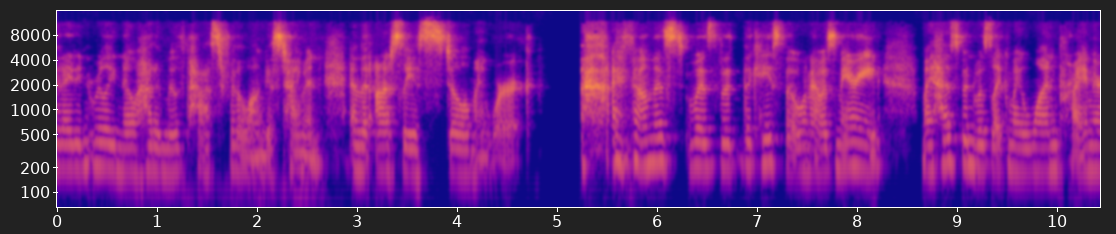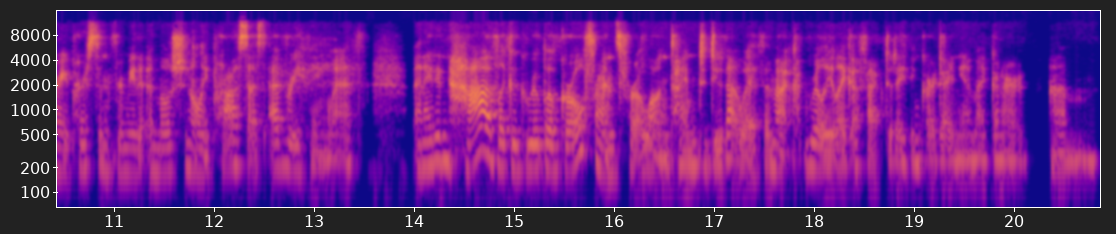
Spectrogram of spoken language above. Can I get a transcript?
that I didn't really know how to move past for the longest time and and that honestly is still my work. I found this was the, the case though when I was married. My husband was like my one primary person for me to emotionally process everything with. And I didn't have like a group of girlfriends for a long time to do that with. And that really like affected, I think, our dynamic and our um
